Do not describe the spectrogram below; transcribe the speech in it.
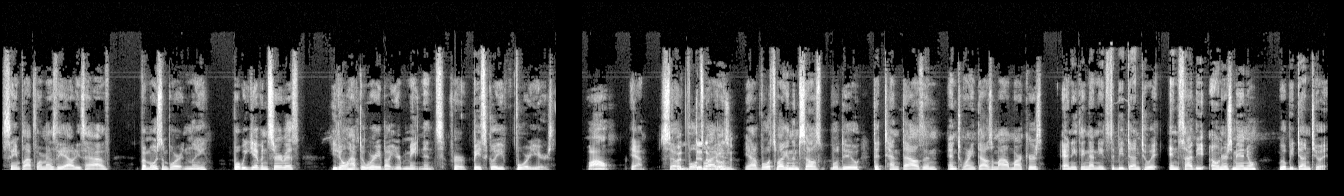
same platform as the Audis have. But most importantly, what we give in service, you don't have to worry about your maintenance for basically four years. Wow. Yeah. So I did not realize Volkswagen, yeah, Volkswagen themselves will do the 10,000 and 20,000 mile markers. Anything that needs to be done to it inside the owner's manual will be done to it.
